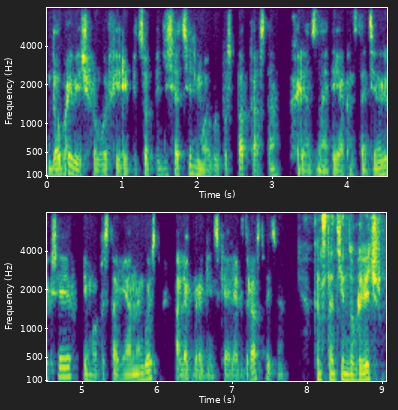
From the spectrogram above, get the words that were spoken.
Добрый вечер, в эфире 557 выпуск подкаста «Хрен знает». Я Константин Алексеев и мой постоянный гость Олег Брагинский. Олег, здравствуйте. Константин, добрый вечер.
